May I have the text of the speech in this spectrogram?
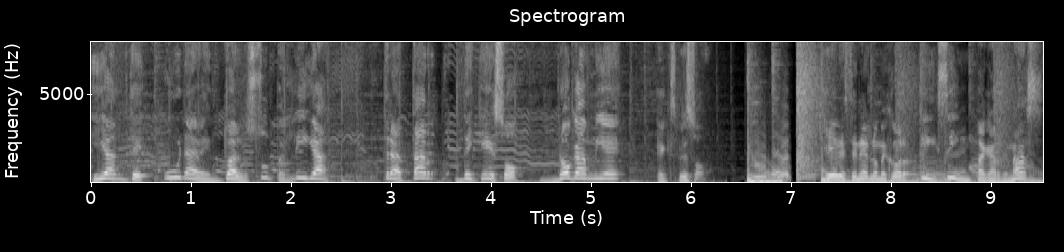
Y ante una eventual Superliga, tratar de que eso no cambie, expresó. ¿Quieres tener lo mejor y sin pagar de más?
